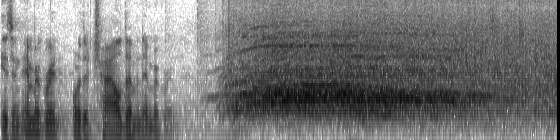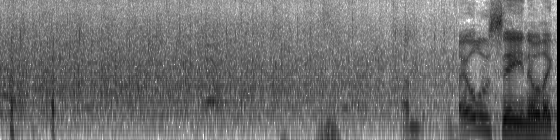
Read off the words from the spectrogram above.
is an immigrant or the child of an immigrant? I always say, you know, like,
